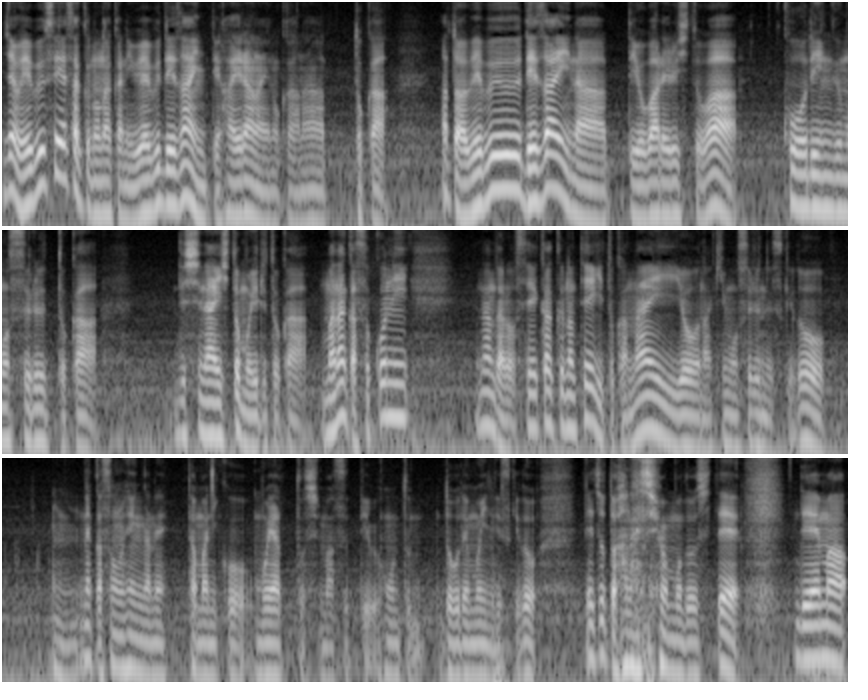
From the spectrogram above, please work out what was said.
じゃあウェブ制作の中にウェブデザインって入らないのかなとかあとはウェブデザイナーって呼ばれる人はコーディングもするとかでしない人もいるとかまあなんかそこに何だろう正確な定義とかないような気もするんですけど、うん、なんかその辺がねたまにこうもやっとしますっていう本当どうでもいいんですけどでちょっと話を戻してでまあ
